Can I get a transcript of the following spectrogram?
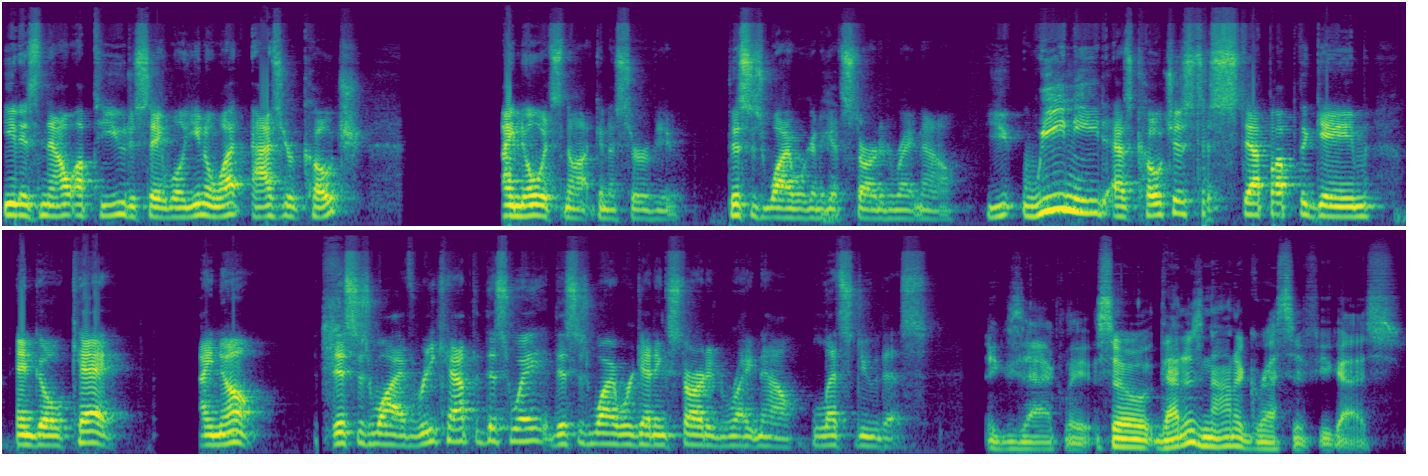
It is now up to you to say, "Well, you know what? As your coach, I know it's not going to serve you. This is why we're going to get started right now. You, we need as coaches to step up the game and go, okay, I know. This is why I've recapped it this way. This is why we're getting started right now. Let's do this. Exactly. So that is not aggressive, you guys.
